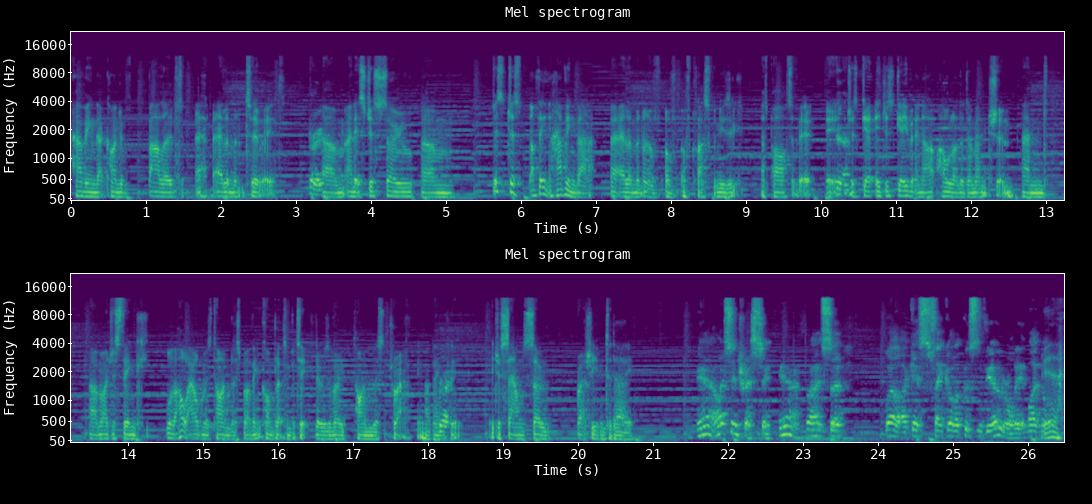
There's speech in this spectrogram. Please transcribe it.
having that kind of ballad element to it, True. um, and it's just so. Um, just, just, I think having that, that element of, of, of classical music as part of it, it Yeah. just get, it just gave it a whole other dimension. And um, I just think, well, the whole album is timeless, but I think Complex in particular is a very timeless track, and I think Right. it, it just sounds so fresh even today. yeah, oh, that's interesting. Yeah, that's. Uh, well, I guess thank God I put some viola on it. It might not. Yeah.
